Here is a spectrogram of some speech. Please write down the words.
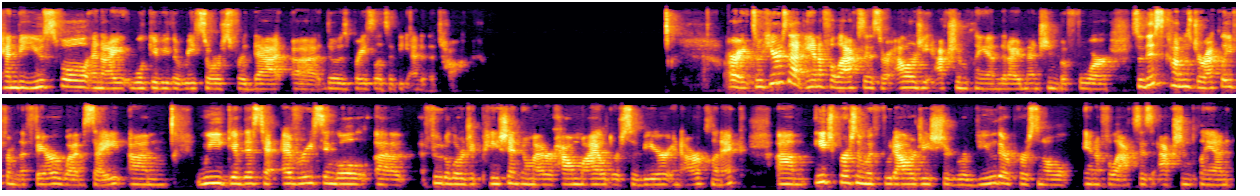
can be useful and I will give you the resource for that, uh, those bracelets at the end of the talk. All right, so here's that anaphylaxis or allergy action plan that I mentioned before. So this comes directly from the FARE website. Um, we give this to every single uh, food allergic patient, no matter how mild or severe in our clinic. Um, each person with food allergies should review their personal anaphylaxis action plan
